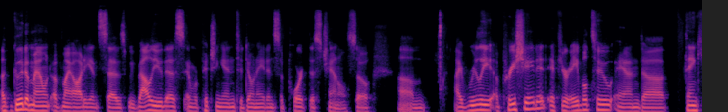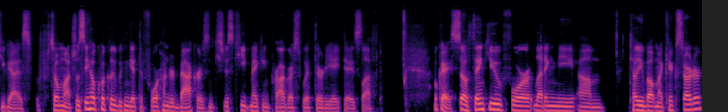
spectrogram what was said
a good amount of my audience says we value this and we're pitching in to donate and support this channel. So um, I really appreciate it if you're able to. And uh, thank you guys so much. Let's see how quickly we can get to 400 backers and just keep making progress with 38 days left. Okay, so thank you for letting me um, tell you about my Kickstarter.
